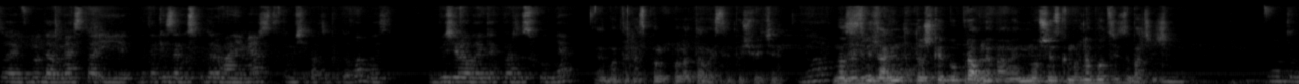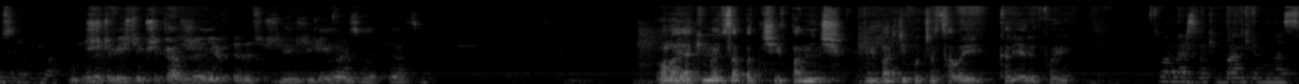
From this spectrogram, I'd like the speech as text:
to jak wyglądały miasta i jakby takie zagospodarowanie miast, to mi się bardzo podoba, bo jest jakby zielono i tak bardzo schludnie. Tak, bo teraz pol, polatałaś sobie po świecie. No, No ze zwiedzaniem to troszkę był problem, ale mimo wszystko można było coś zobaczyć. No to myślę, że chyba. Rzeczywiście przy kadrze, nie? Wtedy coś jeździli na Bardzo, te- bardzo. Ola, jaki mecz zapadł Ci w pamięć najbardziej podczas całej kariery Twojej? Chyba mecz z Bankiem u nas.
